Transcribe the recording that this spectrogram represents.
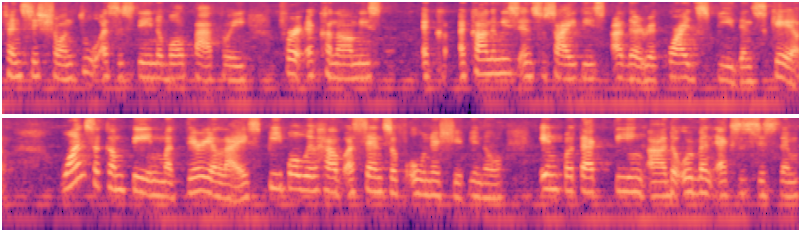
transition to a sustainable pathway for economies, ec- economies and societies at the required speed and scale. Once a campaign materializes, people will have a sense of ownership, you know, in protecting uh, the urban ecosystem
